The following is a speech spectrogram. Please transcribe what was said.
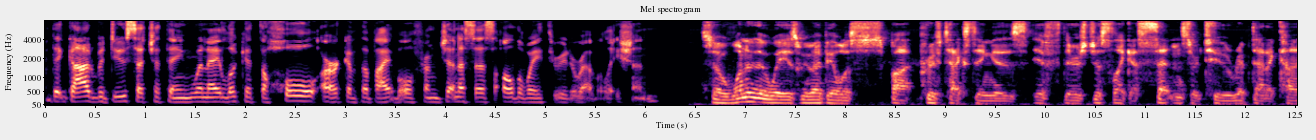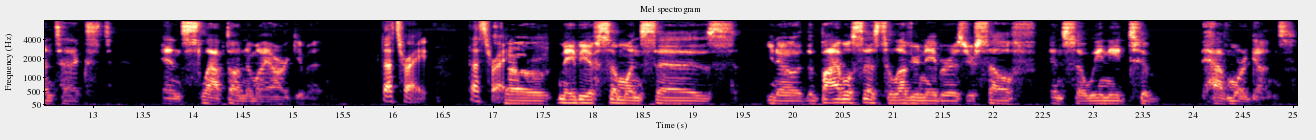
that God would do such a thing when I look at the whole arc of the Bible from Genesis all the way through to Revelation? So one of the ways we might be able to spot proof texting is if there's just like a sentence or two ripped out of context and slapped onto my argument. That's right. That's right. So maybe if someone says, you know, the Bible says to love your neighbor as yourself, and so we need to have more guns.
